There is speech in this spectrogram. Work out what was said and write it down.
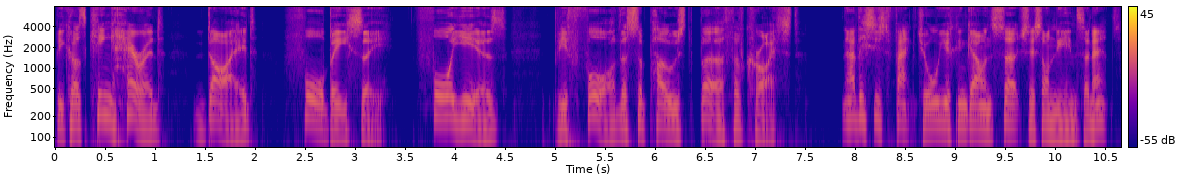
because King Herod died 4 BC, four years before the supposed birth of Christ. Now, this is factual. You can go and search this on the internet.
